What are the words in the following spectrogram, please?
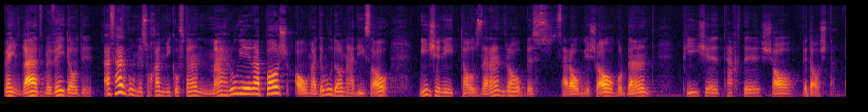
و این قدر به وی داده. از هر گونه سخن می‌گفتند محروی نباش آمده بود آن حدیث ها میشنید تا زرند را به سرای شاه بردند پیش تخت شاه بداشتند.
